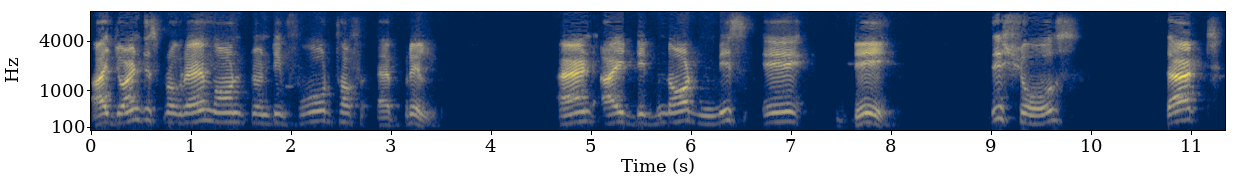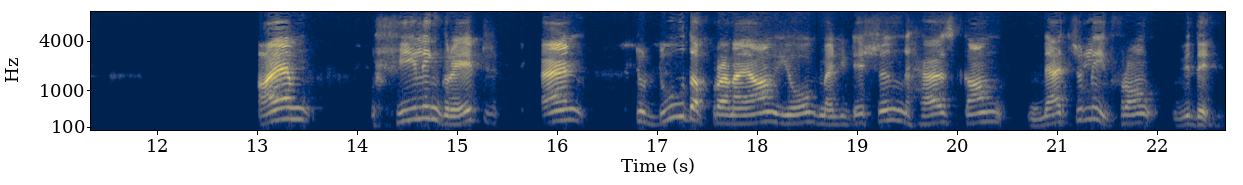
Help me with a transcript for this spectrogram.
I joined this program on 24th of April and I did not miss a day. This shows that I am feeling great and to do the pranayam yoga meditation has come naturally from within.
